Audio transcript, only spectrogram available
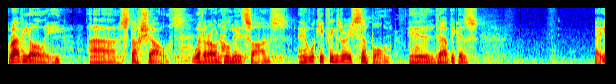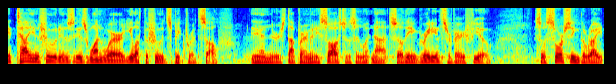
ravioli, uh, stuffed shells with our own homemade sauce, and we'll keep things very simple. And uh, because Italian food is, is one where you let the food speak for itself, and there's not very many sauces and whatnot, so the ingredients are very few. So sourcing the right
